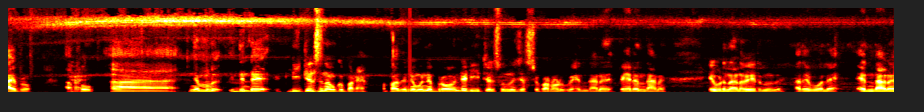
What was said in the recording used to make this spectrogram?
ഹൈ ബ്രോ അപ്പോൾ നമ്മൾ ഇതിന്റെ ഡീറ്റെയിൽസ് നമുക്ക് പറയാം. അപ്പോൾ അതിന് മുന്നേ ബ്രോന്റെ ഡീറ്റെയിൽസ് ഒന്ന് ജസ്റ്റ് പറഞ്ഞു കൊടുക്കുക. എന്താണ് പേരെന്താണ് എവിടുന്നാണ് വരുന്നത് അതേപോലെ എന്താണ്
